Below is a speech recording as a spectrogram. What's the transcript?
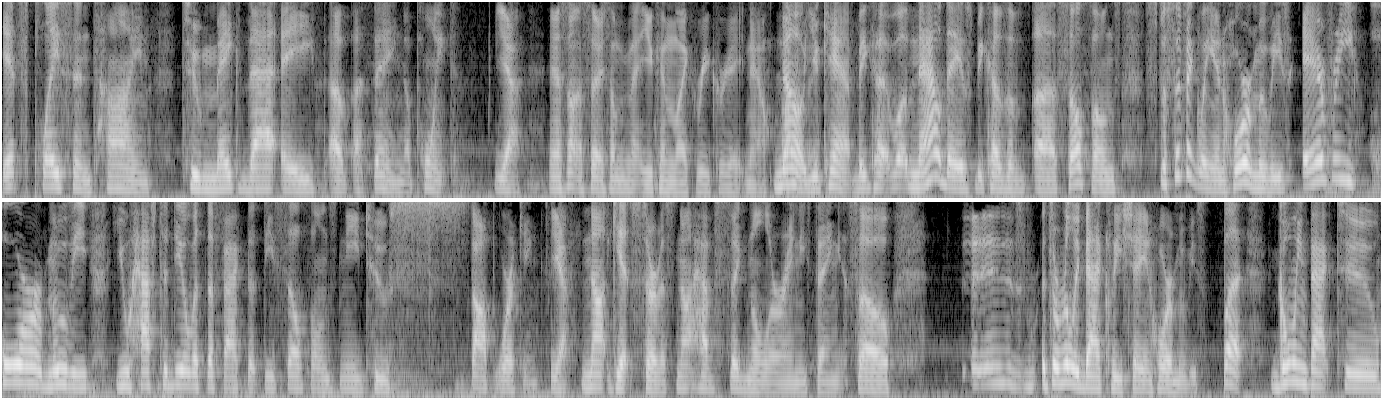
its place in time to make that a a, a thing, a point. yeah. And it's not necessarily something that you can like recreate now. No, you can't because well nowadays because of uh, cell phones, specifically in horror movies, every horror movie you have to deal with the fact that these cell phones need to s- stop working Yeah. not get service, not have signal or anything. So it's, it's a really bad cliche in horror movies. But going back to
